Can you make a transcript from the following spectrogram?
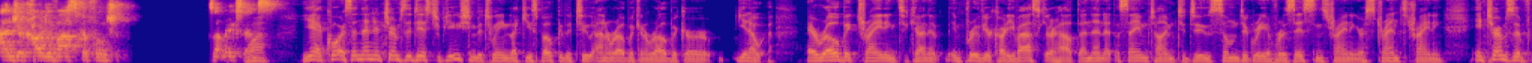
and your cardiovascular function. Does that make sense? Wow. Yeah, of course. And then in terms of the distribution between, like you spoke of the two anaerobic and aerobic, or you know, aerobic training to kind of improve your cardiovascular health, and then at the same time to do some degree of resistance training or strength training. In terms of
